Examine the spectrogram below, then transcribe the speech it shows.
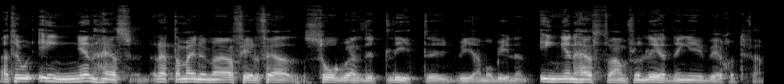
jag tror ingen häst, rätta mig nu om jag har fel för jag såg väldigt lite via mobilen. Ingen häst vann från ledning i V75.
